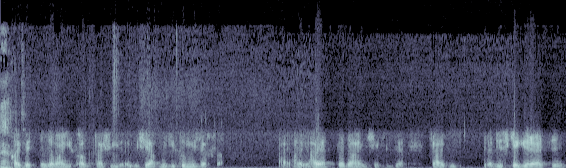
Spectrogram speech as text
Evet. Kaybettiğin zaman yıkal, taşı şey yapmış yıkılmayacaksa. Hay- Hayatta da aynı şekilde. Yani riske girersin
